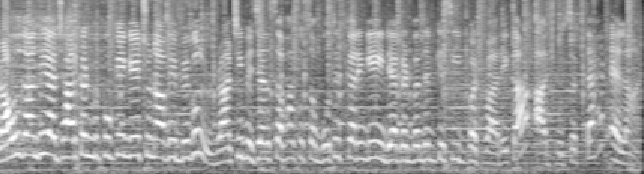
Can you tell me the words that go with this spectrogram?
राहुल गांधी आज झारखंड में फूकेंगे चुनावी बिगुल। रांची में जनसभा को संबोधित करेंगे इंडिया गठबंधन की सीट बंटवारे का। आज हो सकता है ऐलान।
